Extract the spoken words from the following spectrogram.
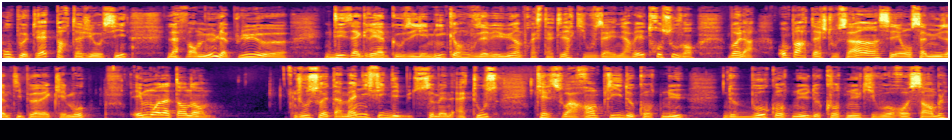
ou peut-être partager aussi la formule la plus euh, désagréable que vous ayez mis quand vous avez eu un prestataire qui vous a énervé trop souvent. Voilà, on partage tout ça, hein, c'est on s'amuse un petit peu avec les mots. Et moi en attendant, je vous souhaite un magnifique début de semaine à tous, qu'elle soit remplie de contenu, de beaux contenus, de contenus qui vous ressemblent,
